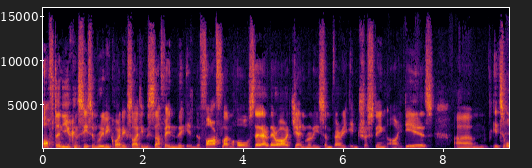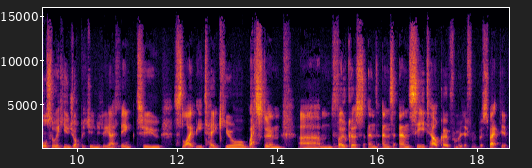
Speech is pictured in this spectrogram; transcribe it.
often you can see some really quite exciting stuff in the in the far flung halls. There there are generally some very interesting ideas. Um, it's also a huge opportunity, I think, to slightly take your Western um, focus and, and and see telco from a different perspective.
